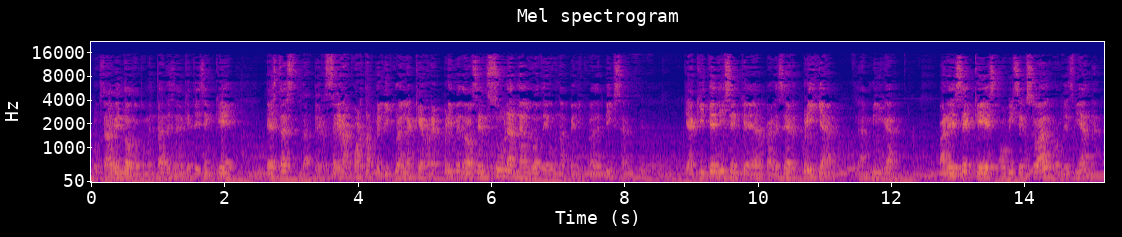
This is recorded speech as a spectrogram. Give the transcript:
Porque estaba viendo documentales en el que te dicen que esta es la tercera o cuarta película en la que reprimen o censuran algo de una película de Pixar. Que aquí te dicen que al parecer Brilla, la amiga, parece que es o bisexual o lesbiana.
